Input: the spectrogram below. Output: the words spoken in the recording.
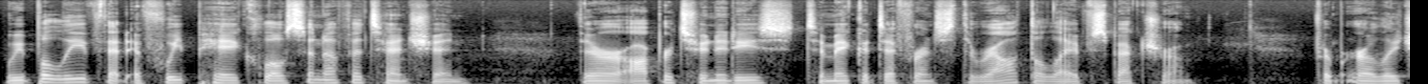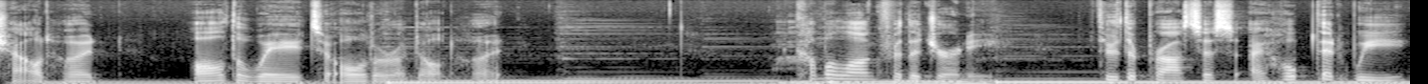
We believe that if we pay close enough attention, there are opportunities to make a difference throughout the life spectrum, from early childhood all the way to older adulthood. Come along for the journey. Through the process, I hope that we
